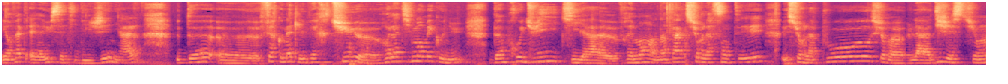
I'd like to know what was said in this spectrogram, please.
Et en fait, elle a eu cette idée géniale de euh, faire connaître les vertus euh, relativement méconnues d'un produit qui a vraiment un impact sur la santé, sur la peau, sur la digestion,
